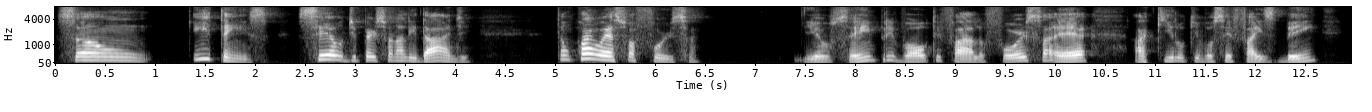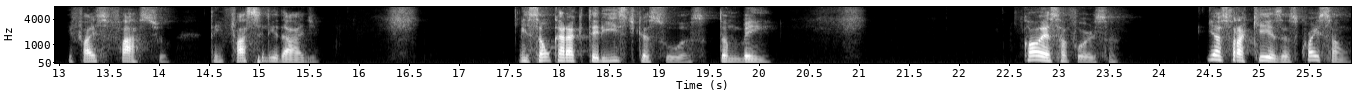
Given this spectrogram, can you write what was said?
são itens seu de personalidade. Então, qual é a sua força? E eu sempre volto e falo: força é aquilo que você faz bem e faz fácil, tem facilidade. E são características suas também. Qual é essa força? E as fraquezas, quais são?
